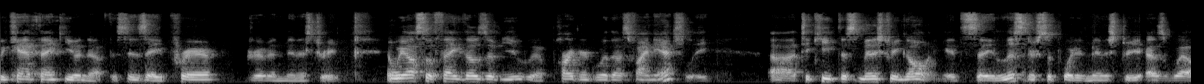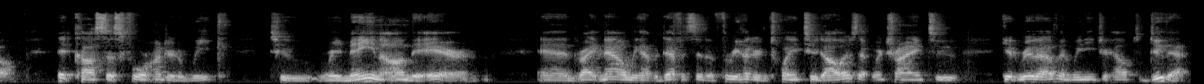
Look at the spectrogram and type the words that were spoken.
We can't thank you enough. This is a prayer driven ministry. And we also thank those of you who have partnered with us financially uh, to keep this ministry going. It's a listener supported ministry as well. It costs us 400 a week to remain on the air. And right now we have a deficit of $322 that we're trying to get rid of, and we need your help to do that.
